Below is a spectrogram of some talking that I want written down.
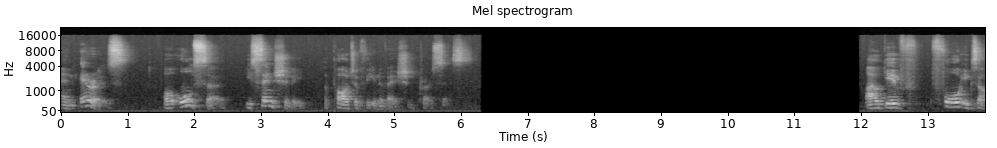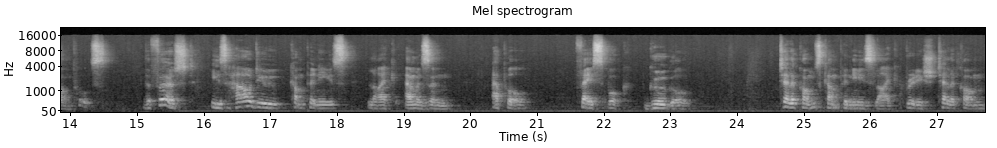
and errors are also essentially a part of the innovation process. I'll give four examples. The first is how do companies like Amazon, Apple, Facebook, Google, telecoms companies like British Telecom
